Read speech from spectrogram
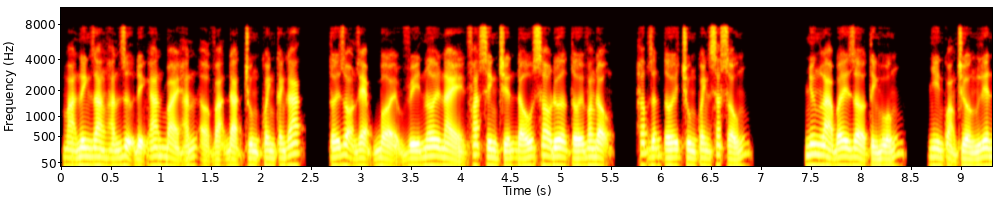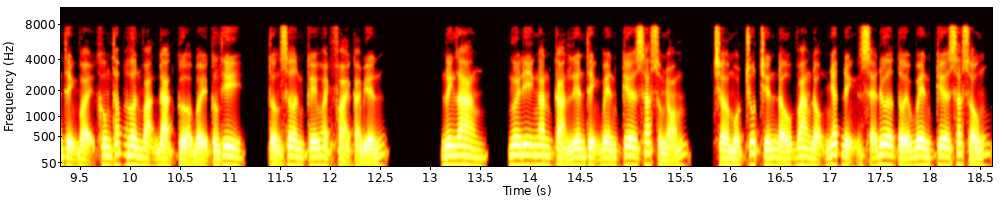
mà ninh giang hắn dự định an bài hắn ở vạn đạt chung quanh canh gác, tới dọn dẹp bởi vì nơi này phát sinh chiến đấu sau đưa tới vang động, hấp dẫn tới chung quanh sát sống. Nhưng là bây giờ tình huống, nhìn quảng trường liên thịnh vậy không thấp hơn vạn đạt cửa bảy cương thi, tưởng sơn kế hoạch phải cải biến. Ninh giang, ngươi đi ngăn cản liên thịnh bên kia sát sống nhóm, chờ một chút chiến đấu vang động nhất định sẽ đưa tới bên kia sát sống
